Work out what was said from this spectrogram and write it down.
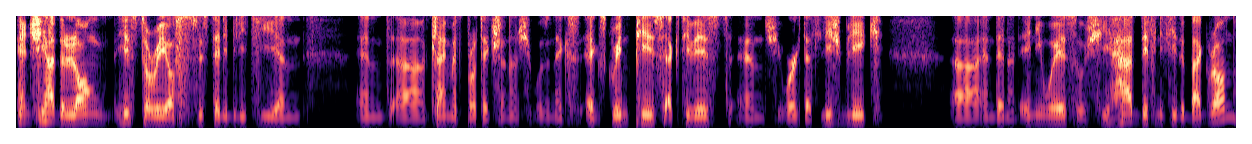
And she had a long history of sustainability and and uh, climate protection. And she was an ex, ex Greenpeace activist, and she worked at Lichtblick, uh, and then at Enyway. So she had definitely the background,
